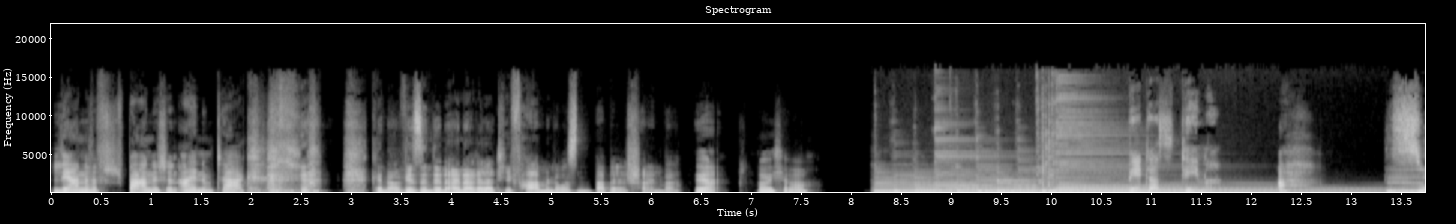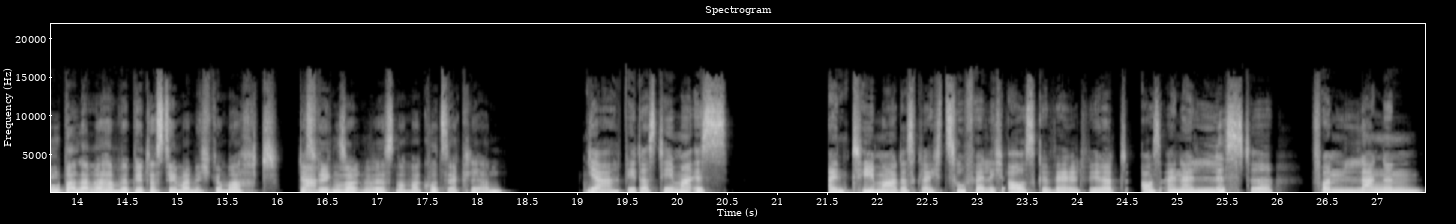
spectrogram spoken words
Lerne Spanisch in einem Tag. ja, genau. Wir sind in einer relativ harmlosen Bubble scheinbar. Ja, glaube ich auch. Peters Thema. Ach, Super lange haben wir Peters Thema nicht gemacht. Ja. Deswegen sollten wir es nochmal kurz erklären. ja, Peters Thema ist ein Thema, das gleich zufällig ausgewählt wird aus einer Liste von langen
